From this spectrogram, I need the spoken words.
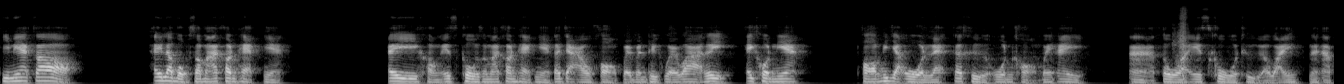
ทีเนี้ยก็ให้ระบบ Smart Contract เนี่ยไอของ ESCO Smart Contact เนี่ยก็จะเอาของไปบันทึกไว้ว่า เฮ้ย ไอคนเนี้ยพร้อมที่จะโอนและก็คือโอนของไปให้ อ่าตัว ESCO ถือเอาไว้นะครับ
